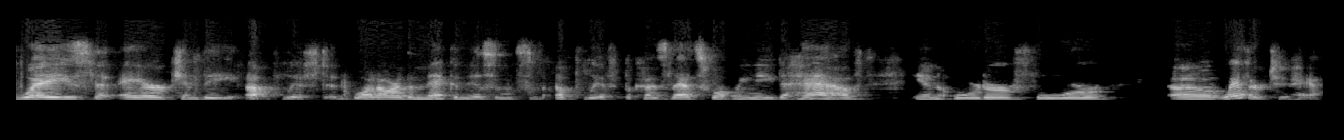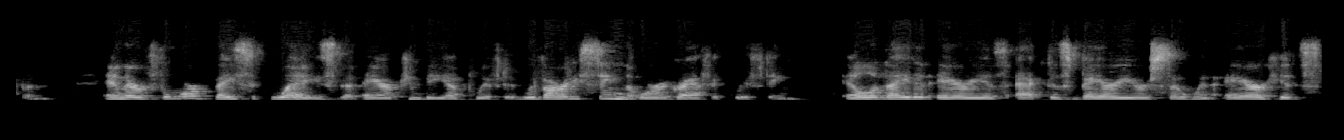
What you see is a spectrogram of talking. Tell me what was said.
ways that air can be uplifted. What are the mechanisms of uplift? Because that's what we need to have in order for uh, weather to happen. And there are four basic ways that air can be uplifted. We've already seen the orographic lifting. Elevated areas act as barriers, so when air hits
